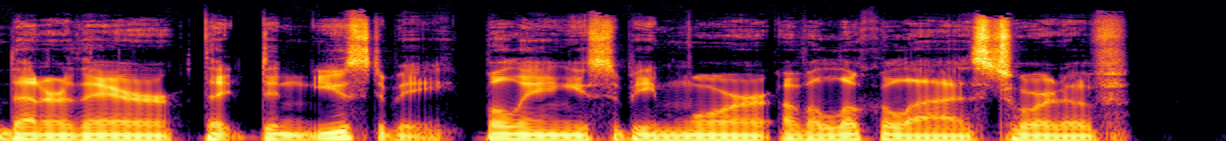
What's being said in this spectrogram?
that are there that didn't used to be. Bullying used to be more of a localized sort of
